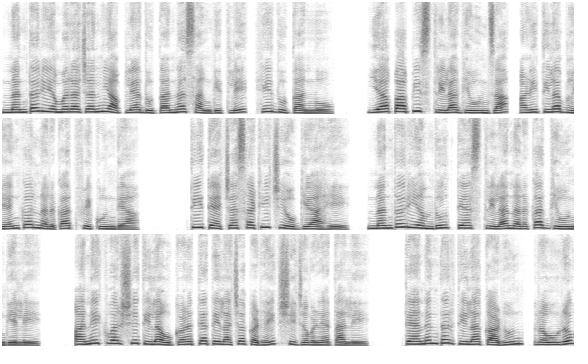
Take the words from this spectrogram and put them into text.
नंतर यमराजांनी आपल्या दूतांना सांगितले हे दूतांनो या पापी स्त्रीला घेऊन जा आणि तिला भयंकर नरकात फेकून द्या. ती त्याच्यासाठीच योग्य आहे. नंतर यमदूत त्या स्त्रीला नरकात घेऊन गेले. अनेक वर्षे तिला उकळत्या तेलाच्या कढईत शिजवण्यात आले. त्यानंतर तिला काढून रौरव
